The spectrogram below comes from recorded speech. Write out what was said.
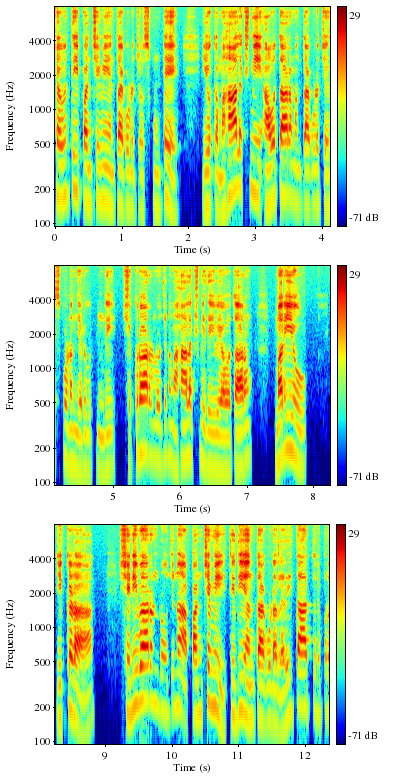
చవితి పంచమి అంతా కూడా చూసుకుంటే ఈ యొక్క మహాలక్ష్మి అవతారం అంతా కూడా చేసుకోవడం జరుగుతుంది. శుక్రవారం రోజున మహాలక్ష్మి దేవి అవతారం. మరియు ఇక్కడ శనివారం రోజున పంచమి తిథి అంతా కూడా లలితా త్రిపుర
